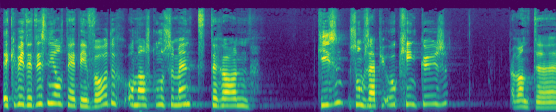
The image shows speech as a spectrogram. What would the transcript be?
Ik weet, het is niet altijd eenvoudig om als consument te gaan kiezen. Soms heb je ook geen keuze. Want uh,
